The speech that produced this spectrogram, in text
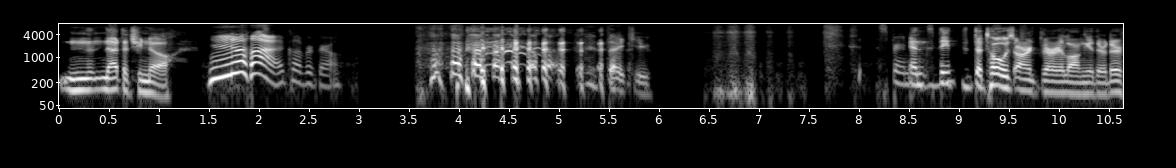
n- not that you know. Clever girl. Thank you. Spare and the, the toes aren't very long either. They're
